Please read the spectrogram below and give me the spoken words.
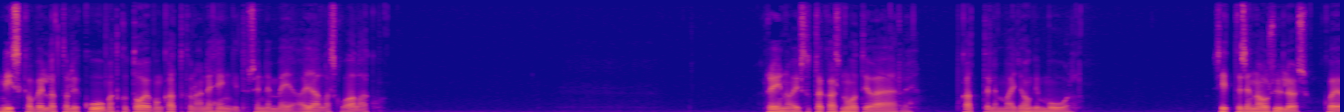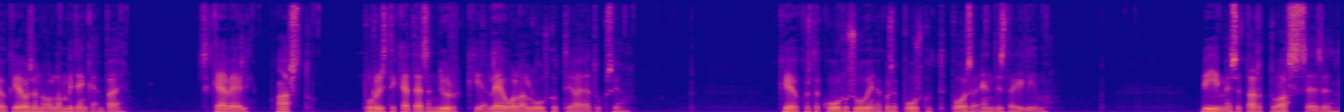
Niskavillat oli kuumat kuin toivon katkonainen hengitys ennen meidän ajanlasku alaku. Reino istui takaisin nuotio ääreen, kattelemaan johonkin muualle. Sitten se nousi ylös, kun ei oikein osannut olla mitenkään päin. Se käveli, astui, puristi kätensä nyrkkiä leualla luuskutti ajatuksiaan. Keuhkosta kuulu suhina, kun se puuskutti pois entistä ilmaa. Viimein se tarttu asseeseen.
